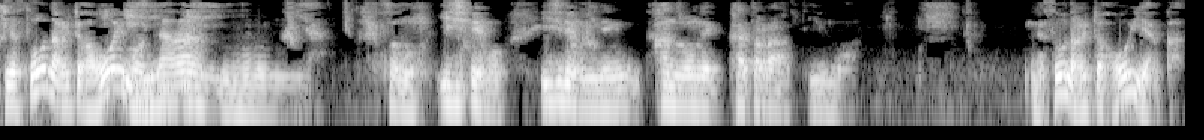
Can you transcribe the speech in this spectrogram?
けいや、そうなる人が多いもんな。いいいいうんど、いや、その、意地でも、意地でも2年半蔵で帰ったらっていうのは、いやそうなる人が多いやんか。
